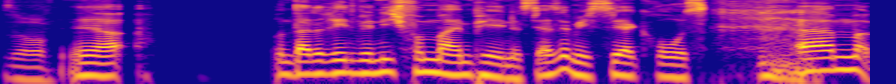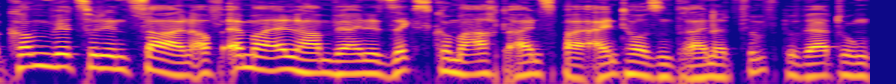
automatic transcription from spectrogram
So. ja. Und dann reden wir nicht von meinem Penis, der ist nämlich sehr groß. Mhm. Ähm, kommen wir zu den Zahlen. Auf MRL haben wir eine 6,81 bei 1305 Bewertungen.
